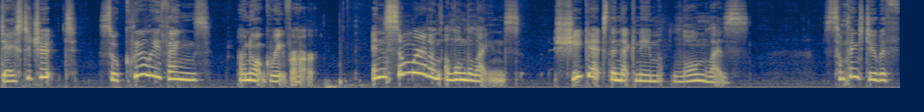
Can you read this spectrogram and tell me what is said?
destitute, so clearly things are not great for her. And somewhere along the lines, she gets the nickname Long Liz. Something to do with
